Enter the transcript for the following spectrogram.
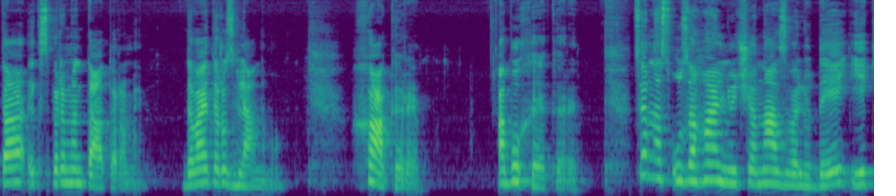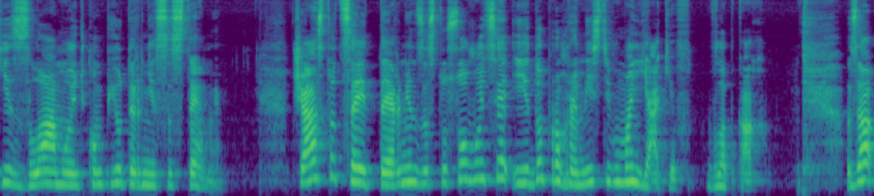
та експериментаторами. Давайте розглянемо. Хакери або хекери. Це в нас узагальнююча назва людей, які зламують комп'ютерні системи. Часто цей термін застосовується і до програмістів-маньяків в лапках. За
